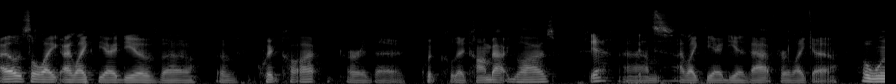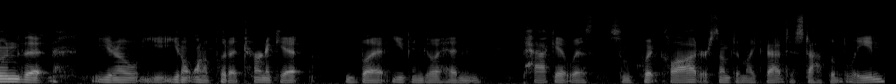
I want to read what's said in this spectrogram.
I also like I like the idea of uh, of QuikClot or the quick the combat gauze. yeah, Um, I like the idea of that for like a, a wound that you know you, you don't want to put a tourniquet, but you can go ahead and pack it with some QuikClot or something like that to stop the bleed.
